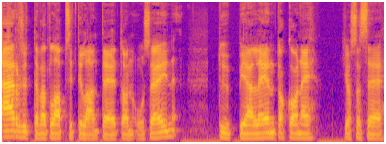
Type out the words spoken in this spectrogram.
ärsyttävät lapsitilanteet on usein tyyppiä lentokone, jossa se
